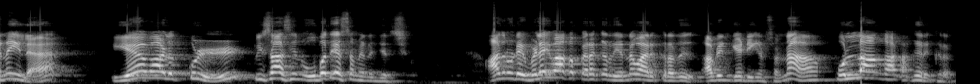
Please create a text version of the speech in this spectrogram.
இணையில ஏவாளுக்குள் பிசாசின் உபதேசம் இணைஞ்சிருச்சு. அதனுடைய விளைவாக பிறக்கிறது என்னவா இருக்கிறது அப்படின்னு கேட்டிங்கன்னு சொன்னால் பொல்லாங்காலாக இருக்கிறது.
